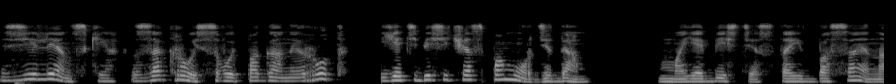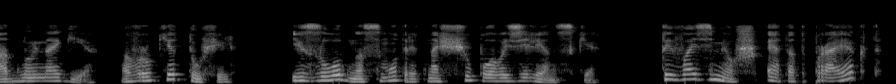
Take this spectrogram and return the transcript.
«Зеленский, закрой свой поганый рот, я тебе сейчас по морде дам». Моя бестия стоит босая на одной ноге, а в руке туфель, и злобно смотрит на щуплого Зеленски. «Ты возьмешь этот проект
